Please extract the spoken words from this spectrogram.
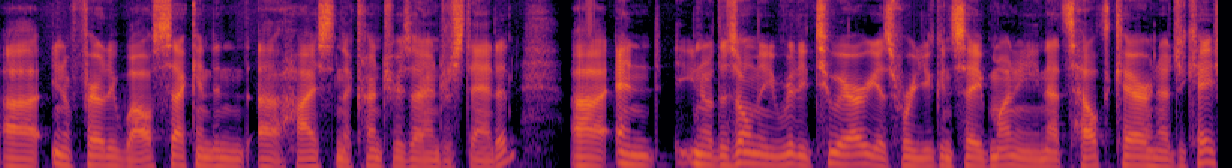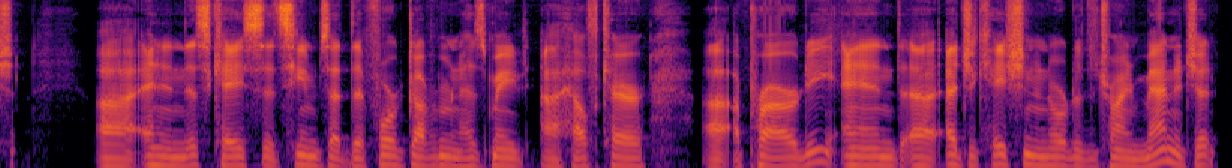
uh, you know, fairly well, second and highest in the country as I understand it. And you know, there's only really two areas where you can save money, and that's healthcare and education. Uh, and in this case, it seems that the Ford government has made uh, healthcare uh, a priority and uh, education in order to try and manage it.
